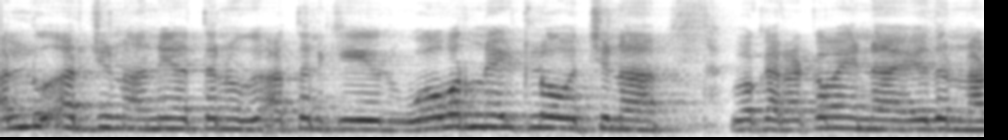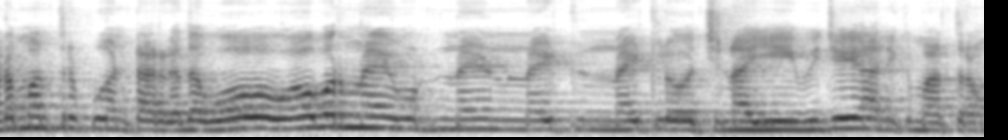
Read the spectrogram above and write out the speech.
అల్లు అర్జున్ అనే అతను అతనికి ఓవర్ నైట్లో వచ్చిన ఒక రకమైన ఏదో నడమంత్రపు అంటారు కదా ఓ ఓవర్ నైట్ నైట్లో వచ్చిన ఈ విజయానికి మాత్రం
